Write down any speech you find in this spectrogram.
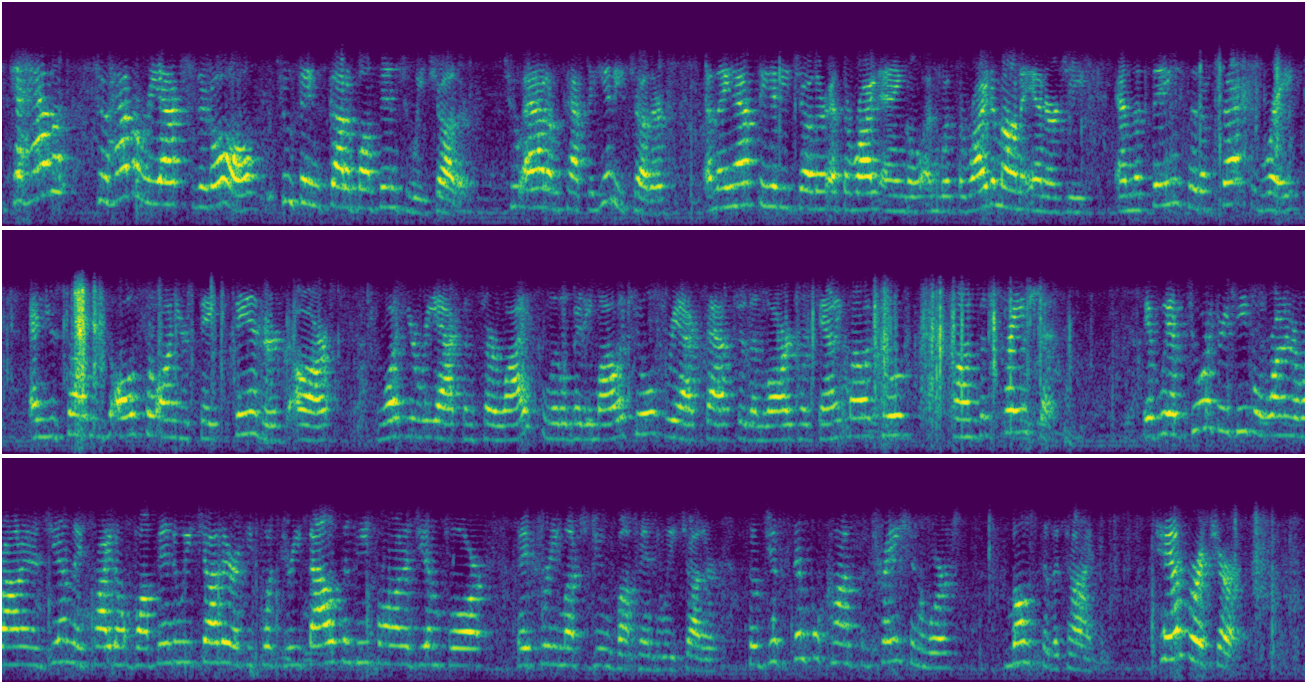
to have a, to have a reaction at all, two things gotta bump into each other. Two atoms have to hit each other, and they have to hit each other at the right angle and with the right amount of energy. And the things that affect rate, and you saw these also on your state standards, are what your reactants are like, little bitty molecules react faster than large organic molecules, concentration. If we have two or three people running around in a gym, they probably don't bump into each other. If you put three thousand people on a gym floor, they pretty much do bump into each other. So just simple concentration works most of the time. Temperature,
